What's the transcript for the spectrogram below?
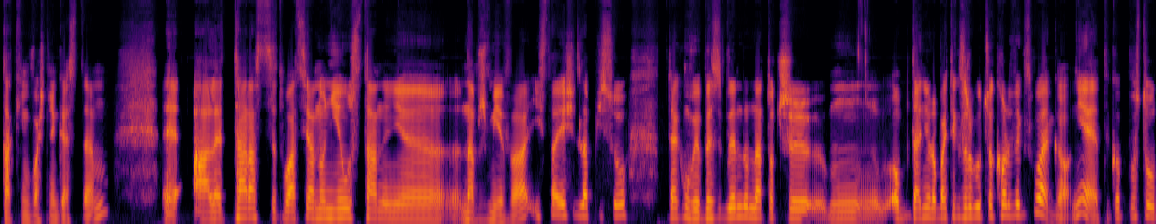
takim właśnie gestem, ale teraz sytuacja no, nieustannie nabrzmiewa i staje się dla PiSu, tak jak mówię, bez względu na to, czy mm, Daniel Obajtek zrobił cokolwiek złego. Nie, tylko po prostu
